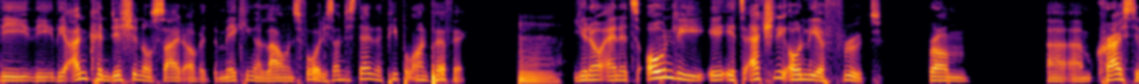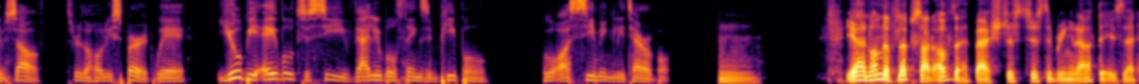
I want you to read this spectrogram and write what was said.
the the the unconditional side of it, the making allowance for it, is understanding that people aren't perfect Mm. you know and it's only it's actually only a fruit from uh, um, christ himself through the holy spirit where you'll be able to see valuable things in people who are seemingly terrible Mm. Yeah, and on the flip side of that, Bash, just just to bring it out there, is that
